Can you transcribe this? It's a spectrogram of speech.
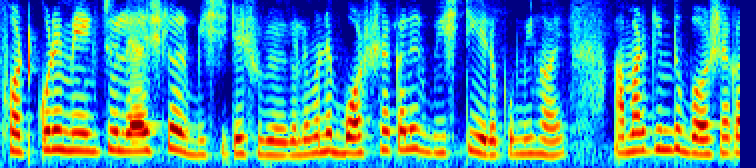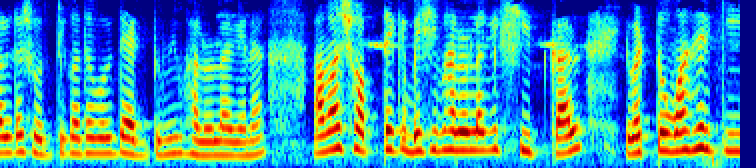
ফট করে মেঘ চলে আসলো আর বৃষ্টিটা শুরু হয়ে গেলো। মানে বর্ষাকালের বৃষ্টি এরকমই হয়। আমার কিন্তু বর্ষাকালটা সত্যি কথা বলতে একদমই ভালো লাগে না। আমার সব থেকে বেশি ভালো লাগে শীতকাল। এবার তোমাদের কি,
